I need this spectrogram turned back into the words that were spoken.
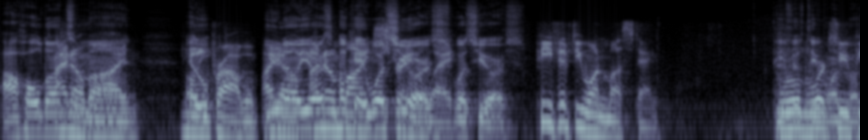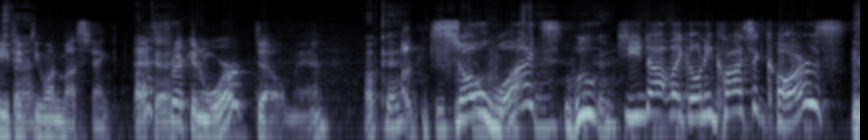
I'll hold on I to mine. mine. No oh, you- problem. You I know, know- I yours. know okay, mine what's yours? away. What's yours? P fifty one Mustang. World War P-51 II P Mustang. fifty one Mustang. That's okay. freaking work, though, man. Okay. So what? Who do you not like owning classic cars?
